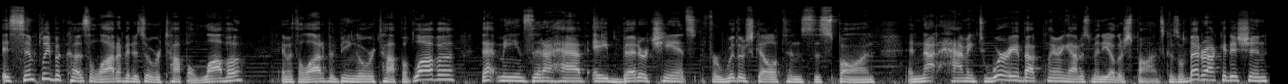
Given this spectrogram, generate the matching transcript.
is simply because a lot of it is over top of lava and with a lot of it being over top of lava, that means that I have a better chance for wither skeletons to spawn and not having to worry about clearing out as many other spawns. Because on Bedrock Edition,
